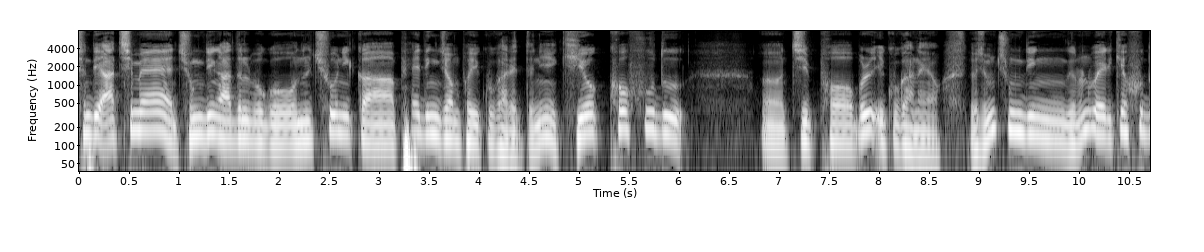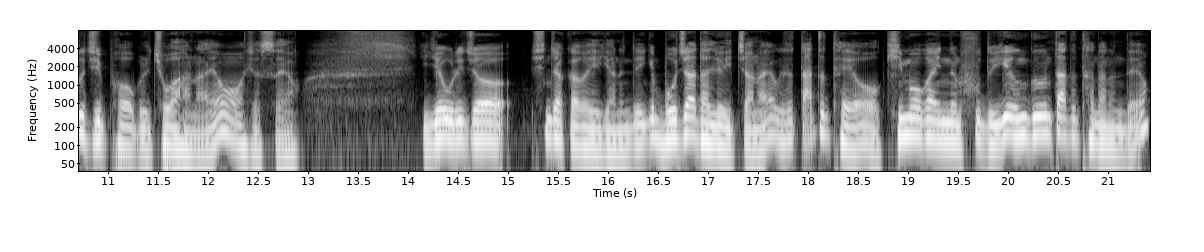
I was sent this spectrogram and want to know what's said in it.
근데 아침에 중딩 아들 보고 오늘 추우니까 패딩 점퍼 입고 가랬더니 기어코 후드 어, 지퍼를 입고 가네요. 요즘 중딩들은 왜 이렇게 후드 지퍼를 좋아하나요? 하셨어요. 이게 우리 저 신작가가 얘기하는데 이게 모자 달려 있잖아요. 그래서 따뜻해요. 기모가 있는 후드 이게 은근 따뜻하다는데요.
